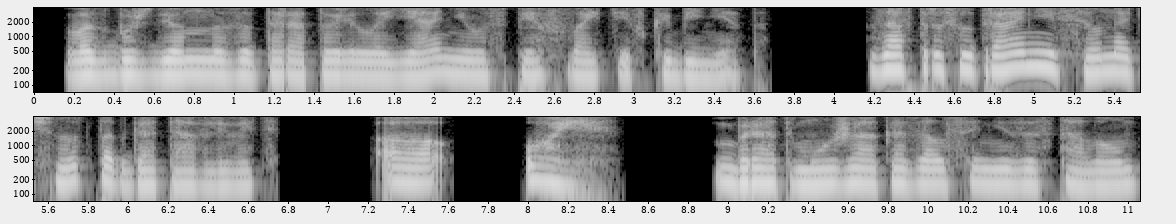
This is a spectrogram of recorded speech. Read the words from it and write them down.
— возбужденно затараторила я, не успев войти в кабинет. «Завтра с утра они все начнут подготавливать». «А... ой...» Брат мужа оказался не за столом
